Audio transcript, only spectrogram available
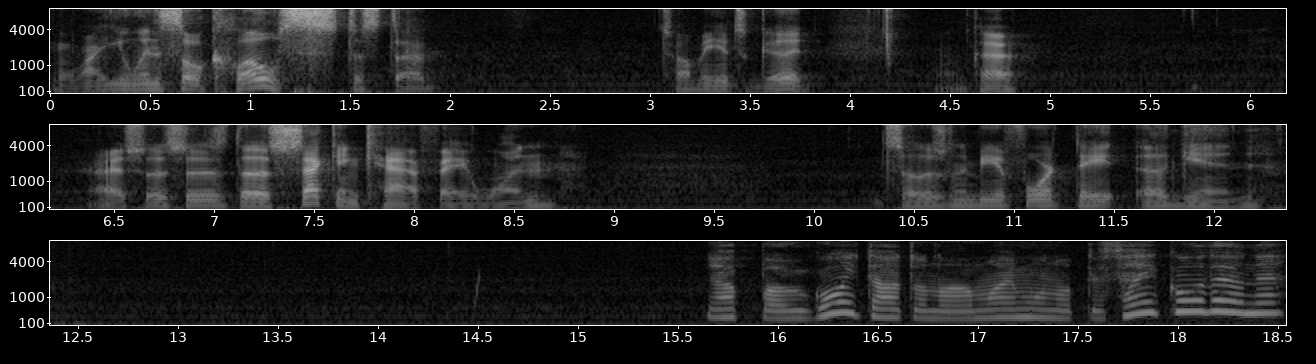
Why are you in so close? Just uh, tell me it's good. Okay. Alright, so this is the second cafe one. So there's going to be a fourth date again. やっぱ動いた後の甘いものって最高だよね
